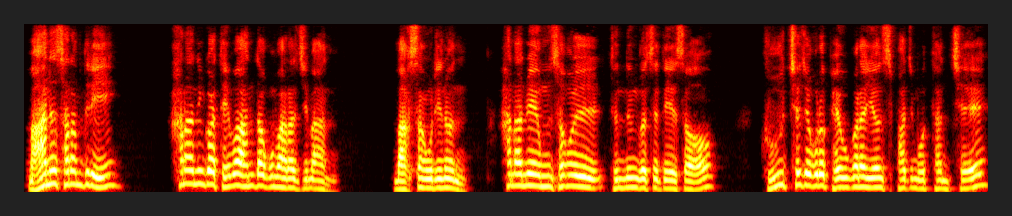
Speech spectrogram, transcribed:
많은 사람들이 하나님과 대화한다고 말하지만 막상 우리는 하나님의 음성을 듣는 것에 대해서 구체적으로 배우거나 연습하지 못한 채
